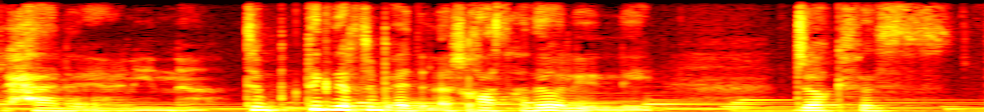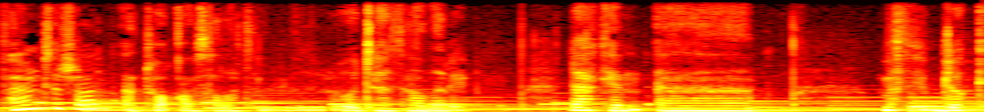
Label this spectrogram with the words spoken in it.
الحالة يعني إنه تب... تقدر تبعد الأشخاص هذول اللي جوك فس. فهمت؟ أتوقع وصلت وجهة نظري. لكن آه ما في block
